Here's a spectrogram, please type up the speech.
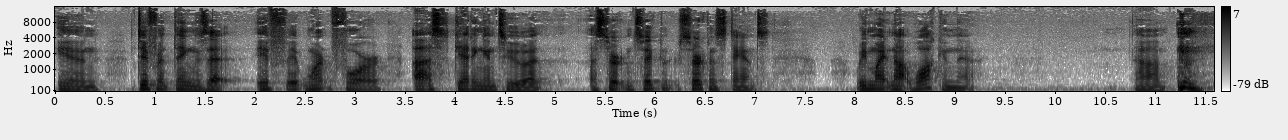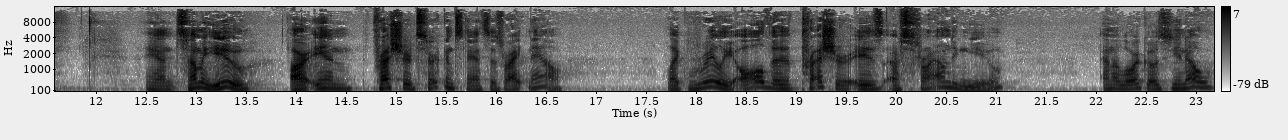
in different things that if it weren't for us getting into a, a certain circumstance we might not walk in that um, and some of you are in pressured circumstances right now like, really, all the pressure is surrounding you. And the Lord goes, You know,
